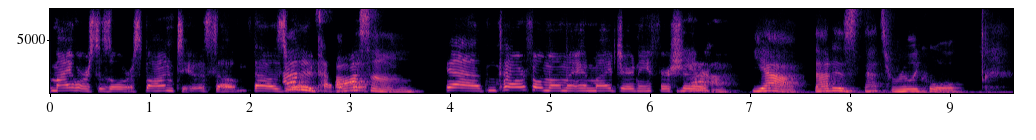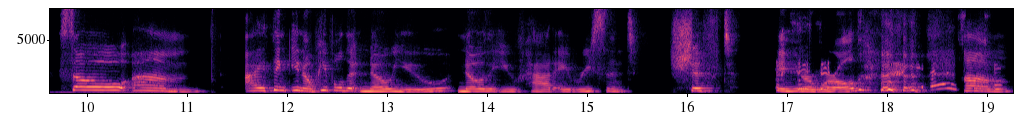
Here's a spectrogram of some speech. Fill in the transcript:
my horses will respond to. So that was That really is awesome. Yeah, powerful moment in my journey for sure. Yeah. Yeah, that is that's really cool. So, um I think, you know, people that know you know that you've had a recent shift in your world. Yes. um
